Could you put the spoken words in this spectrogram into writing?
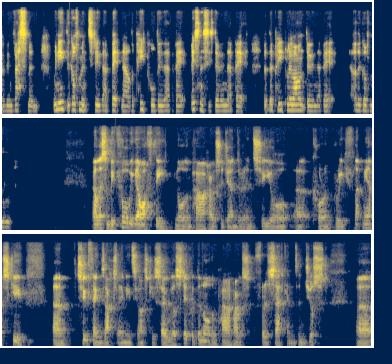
of investment. We need the government to do their bit now. The people do their bit, business is doing their bit, but the people who aren't doing their bit are the government. Now, listen, before we go off the Northern Powerhouse agenda into your uh, current brief, let me ask you um, two things actually I need to ask you. So we'll stick with the Northern Powerhouse for a second and just uh,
